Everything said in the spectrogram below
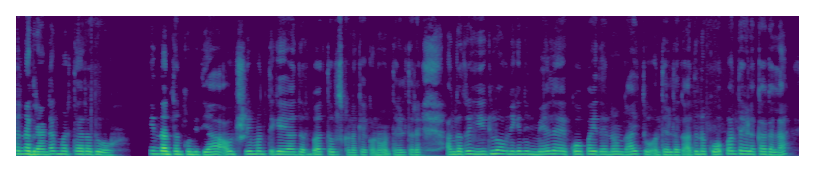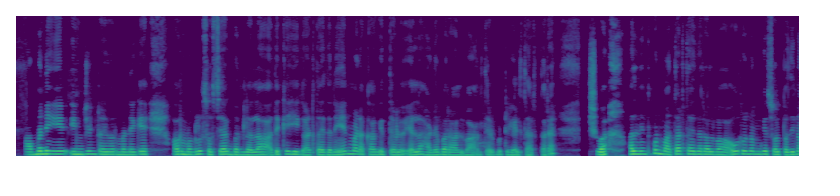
ನನ್ನ ಗ್ರ್ಯಾಂಡಾಗಿ ಮಾಡ್ತಾ ಇರೋದು ಇಂದ ಅಂತ ಅಂದ್ಕೊಂಡಿದ್ಯಾ ಅವ್ನು ಶ್ರೀಮಂತಿಗೆ ದರ್ಬಾರ್ ತೋರಿಸ್ಕೊಳಕ್ಕೆ ಕಣೋ ಅಂತ ಹೇಳ್ತಾರೆ. ಹಂಗಾದ್ರೆ ಈಗಲೂ ಅವನಿಗೆ ನಿನ್ನ ಮೇಲೆ ಕೋಪ ಇದೆ ಅನ್ನೋಂಗಾಯ್ತು ಅಂತ ಹೇಳಿದಾಗ ಅದನ್ನು ಕೋಪ ಅಂತ ಹೇಳೋಕ್ಕಾಗಲ್ಲ. ಆ ಮನೆ ಇಂಜಿನ್ ಡ್ರೈವರ್ ಮನೆಗೆ ಅವ್ರ ಮಗಳು ಸೊಸೆಯಾಗಿ ಬಂದ್ಲಲ್ಲ, ಅದಕ್ಕೆ ಹೀಗೆ ಆಡ್ತಾ ಇದ್ದಾನೆ. ಏನು ಮಾಡೋಕ್ಕಾಗುತ್ತೆ ಹೇಳು? ಎಲ್ಲ ಹಣೆ ಬರ ಅಲ್ವಾ ಅಂತ ಹೇಳ್ಬಿಟ್ಟು ಹೇಳ್ತಾ ಇರ್ತಾರೆ. ವಿಶ್ವ ಅಲ್ಲಿ ನಿಂತ್ಕೊಂಡು ಮಾತಾಡ್ತಾ ಇದ್ದಾರಲ್ವ ಅವರು ನಮಗೆ ಸ್ವಲ್ಪ ದಿನ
